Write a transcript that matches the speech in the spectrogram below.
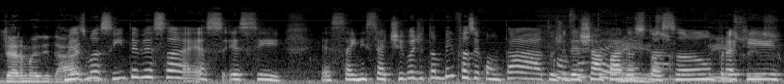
Já era maior de idade. Mesmo assim, teve essa, esse, essa iniciativa de também fazer contato, Com de deixar a par da situação, para que isso.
